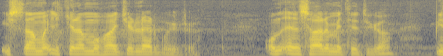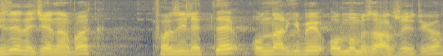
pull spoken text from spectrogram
İslam'a ilk gelen muhacirler buyuruyor. Onu ensarı met ediyor. Bizde de Cenab-ı Hak fazilette onlar gibi olmamızı arzu ediyor.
